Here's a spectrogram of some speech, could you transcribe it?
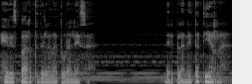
Eres parte de la naturaleza, del planeta Tierra,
